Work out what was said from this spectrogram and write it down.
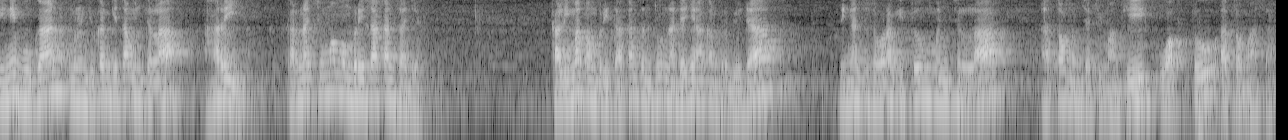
Ini bukan menunjukkan kita mencela hari karena cuma memberitakan saja. Kalimat memberitakan tentu nadanya akan berbeda dengan seseorang itu mencela atau mencaci maki waktu atau masa.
